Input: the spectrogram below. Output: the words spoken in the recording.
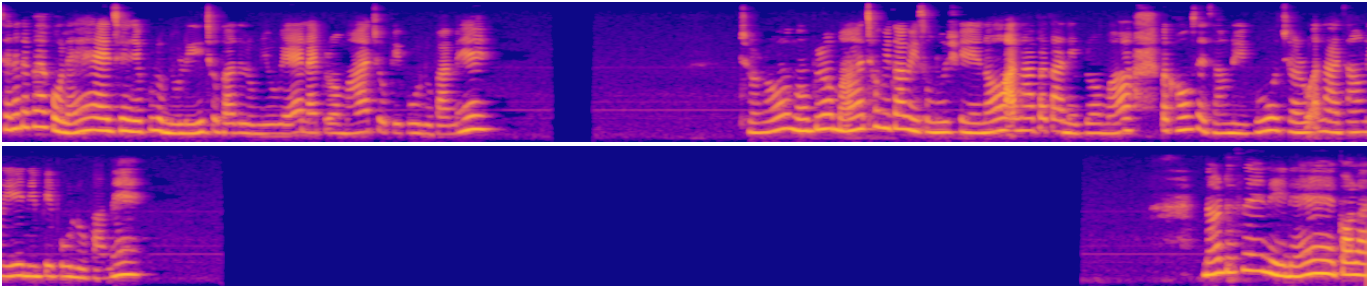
ကျန်တဲ့တစ်ဖက်ကိုလည်းခြေရခုလိုမျိုးလေးချုပ်သွားသလိုမျိုးပဲလိုက်ပြီးတော့မှချုပ်ပေးဖို့လိုပါမယ်ကျွန်တော်ငုံပြီးတော့မှချုပ်ပြီးသားပြီဆိုလို့ရှိရင်တော့အလားဘက်ကနေပြီးတော့မှပခုံးဆက်ချောင်းတွေကိုကျွန်တော်အလားချောင်းလေးနင်းပေးဖို့လိုပါမယ်။ နောက်တစ်ဆင့်အနေနဲ့ကော်လာ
